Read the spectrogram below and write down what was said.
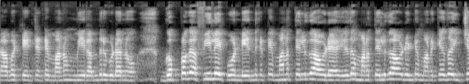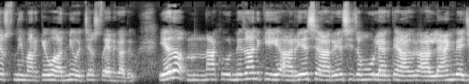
కాబట్టి ఏంటంటే మనం మీరందరూ కూడాను గొప్పగా ఫీల్ అయిపోండి. ఎందుకంటే మన తెలుగు ఆవిడ ఏదో మన తెలుగు ఆవిడ అంటే మనకేదో ఇచ్చేస్తుంది మనకేవో అన్నీ వచ్చేస్తాయని కాదు. ఏదో నాకు నిజానికి ఆ రేస్ ఆ రేసిజము లేకపోతే ఆ- ఆ లాంగ్వేజ్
